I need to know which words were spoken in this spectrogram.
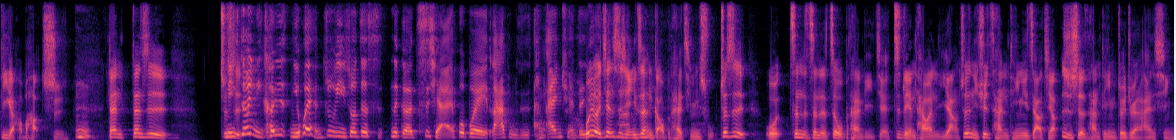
第一个好不好吃？嗯，但但是就是你所以你可以你会很注意说这是那个吃起来会不会拉肚子，很安全的。我有一件事情一直很搞不太清楚，就是我真的真的这我不太理解，这连台湾一样，就是你去餐厅，你只要进到日式的餐厅，你就会觉得很安心。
